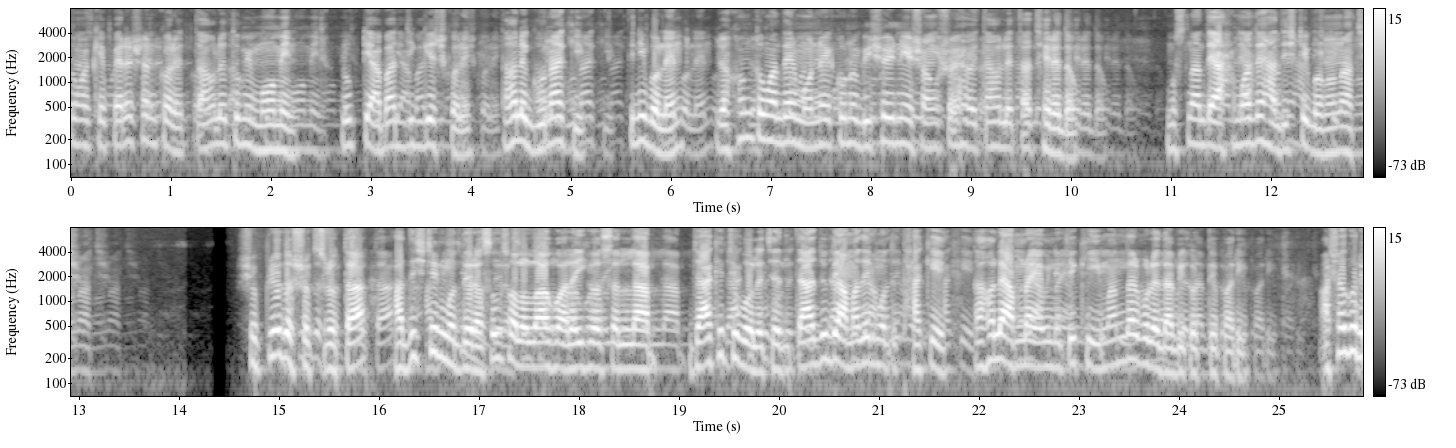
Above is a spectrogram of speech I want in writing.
তোমাকে পেরেশান করে তাহলে তুমি মুমিন। লোকটি আবার জিজ্ঞেস করে তাহলে গুনাহ কি? তিনি বলেন যখন তোমাদের মনে কোনো বিষয় নিয়ে সংশয় হয় তাহলে তা ছেড়ে দাও। মুসনাদে আহমদে হাদিসটি বর্ণনা আছে সুপ্রিয় দর্শক শ্রোতা, হাদিসটির মধ্যে রাসূল আলাইহি ওয়াসাল্লাম যা কিছু বলেছেন তা যদি আমাদের মধ্যে থাকে, তাহলে আমরা নিজেকে ইমানদার বলে দাবি করতে পারি। আশা করি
